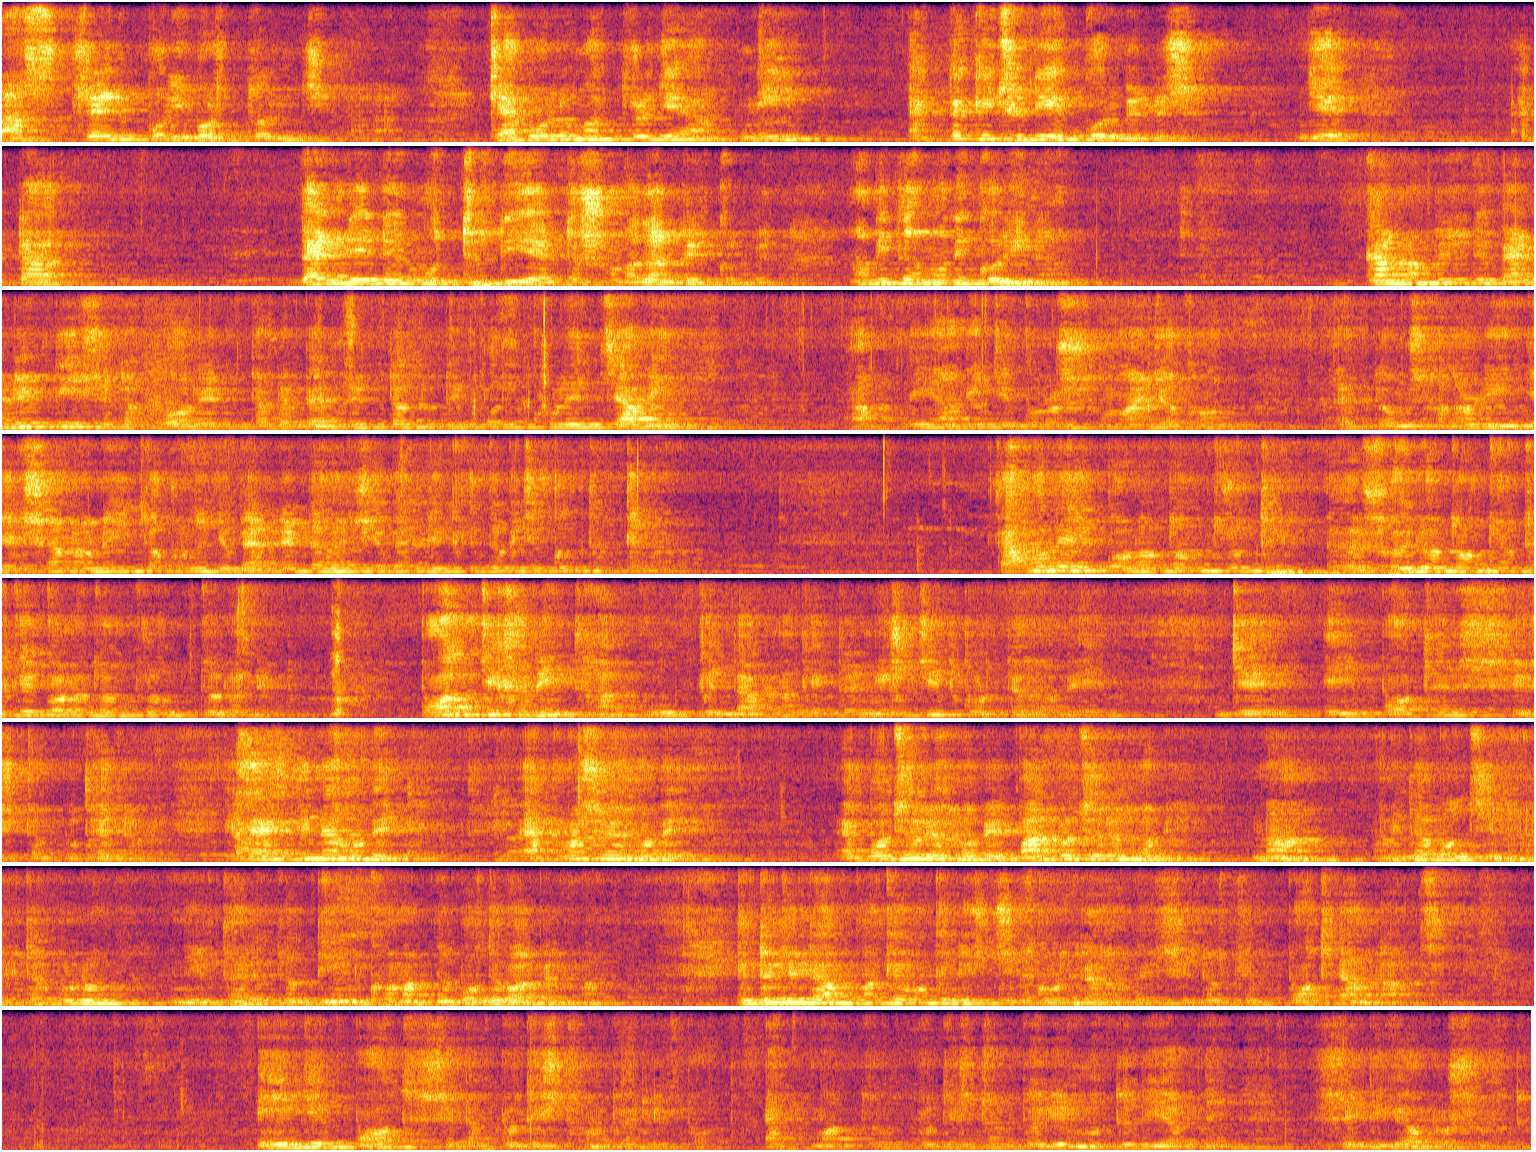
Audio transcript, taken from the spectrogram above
রাষ্ট্রের পরিবর্তন ছাড়া। কেবলমাত্র যে আপনি একটা কিছু দিয়ে করবেন, যে একটা ব্যান্ডেডের মধ্য দিয়ে একটা সমাধান বের করবেন, আমি তা মনে করি না। কারণ আপনি যদি ব্যান্ডেড দিয়ে সেটা করেন, তাহলে ব্যান্ডেডটা দুদিন পরে খুলে যাবে। আপনি, আমি যে কোনো সময় যখন একদম সাধারণ ইঞ্জেকশনও নেই তখন যে ব্যান্ডেডটা হয়, সে ব্যান্ডেড কিন্তু বেশিক্ষণ থাকে না। তাহলে গণতন্ত্র থেকে স্বৈরতন্ত্র থেকে গণতন্ত্র উত্তরণে পথ যেখানেই থাকুক, কিন্তু আপনাকে এটা নিশ্চিত করতে হবে যে এই পথের শেষটা কোথায় যাবে। এটা একদিনে হবে, এক মাসে হবে, এক বছরে হবে, পাঁচ বছরে হবে? না, আমি তা বলছি না। এটা কোনো নির্ধারিত দিনক্ষণ আপনি বলতে পারবেন না। কিন্তু যেটা আপনাকে আমাকে নিশ্চিত করতে হবে, সেটা হচ্ছে পথে আমরা আছি। এই যে পথ, সেটা প্রতিষ্ঠান তৈরির পথ। একমাত্র প্রতিষ্ঠান তৈরির মধ্য দিয়ে আপনি সেই দিকে অগ্রসর হতে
